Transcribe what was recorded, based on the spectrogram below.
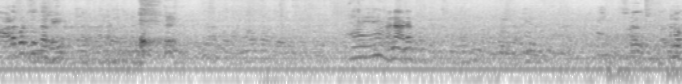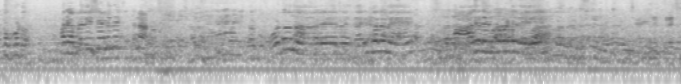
మా ఆడపడుచు తల్లి ఒక్క ఫోటో. మరి ఎప్పుడు తీసేయండి మేము గరీబ్ వాళ్ళమే మా ఆలయం ఎంత పడ్డది? ప్రెస్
